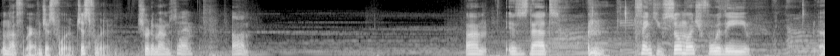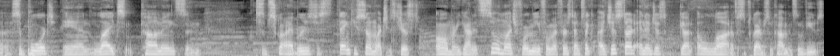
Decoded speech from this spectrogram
well, not forever, just for just for a short amount of time, um, um, is that thank you so much for the uh, support and likes and comments and subscribers. Just thank you so much. It's just oh my god, it's so much for me for my first time. It's like I just started and I just got a lot of subscribers and comments and views.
